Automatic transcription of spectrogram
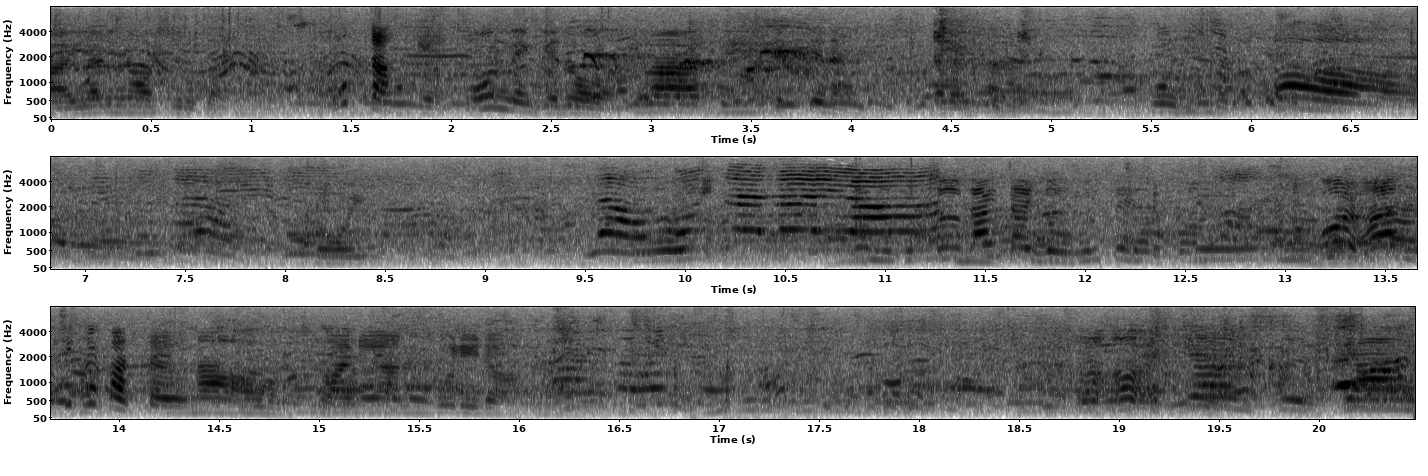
今やり直してるからおったっけ？おんねんけど今展示できてないだから工事してるあ遠いあ。でも普通大体動物園ってこんなゴリあ近かったよな。マリアのゴリラ。あ、あ、チャンス、チャン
